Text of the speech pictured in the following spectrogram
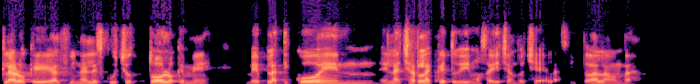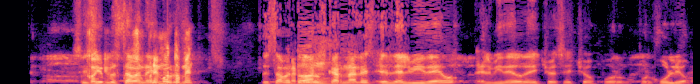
claro que al final escucho todo lo que me, me platicó en, en la charla que tuvimos ahí echando chelas y toda la onda. Sí, sí, pues estaban ahí por- también- Estaban todos los carnales. El, el video, el video de hecho es hecho por, por Julio,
